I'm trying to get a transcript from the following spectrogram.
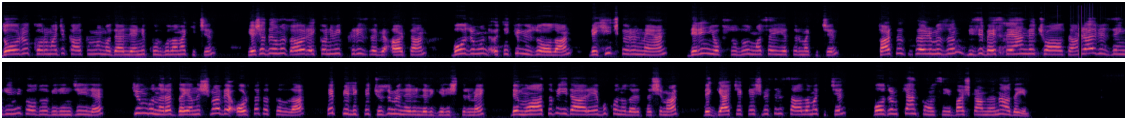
doğru korumacı kalkınma modellerini kurgulamak için, yaşadığımız ağır ekonomik krizle bir artan, Bodrum'un öteki yüzü olan ve hiç görülmeyen derin yoksulluğu masaya yatırmak için, farklılıklarımızın bizi besleyen ve çoğaltan güzel bir zenginlik olduğu bilinciyle tüm bunlara dayanışma ve ortak akılla hep birlikte çözüm önerileri geliştirmek ve muhatabı idareye bu konuları taşımak ve gerçekleşmesini sağlamak için Bodrum Kent Konseyi Başkanlığı'na adayım.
